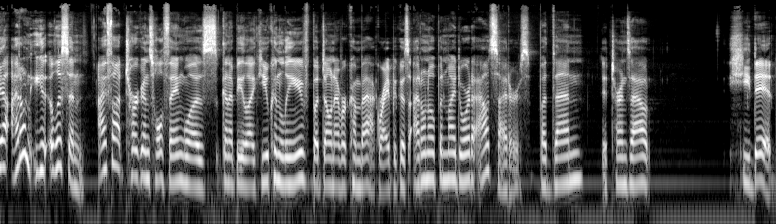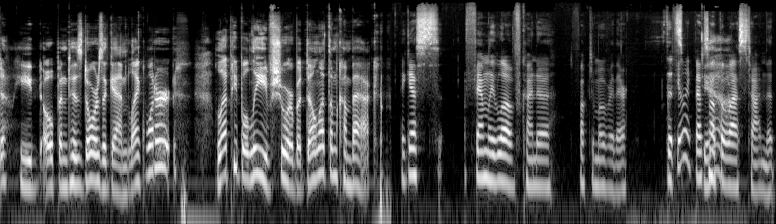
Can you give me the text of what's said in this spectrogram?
Yeah, I don't e- listen. I thought Turgon's whole thing was gonna be like, you can leave, but don't ever come back, right? Because I don't open my door to outsiders. But then it turns out he did. He opened his doors again. Like, what are? Let people leave, sure, but don't let them come back. I guess family love kind of fucked him over there. I feel like that's not the last time that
